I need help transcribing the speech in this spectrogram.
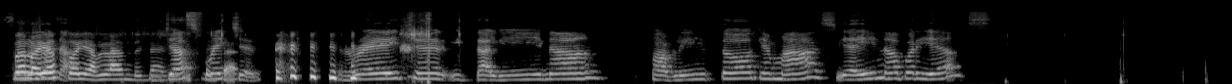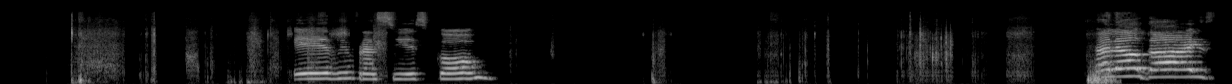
Solo yo ¿verdad? estoy hablando. y nadie Just. Rachel. Rachel, Italina, Pablito, ¿qué más? Y ahí nobody else. Edwin, Francisco. Hello, guys.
